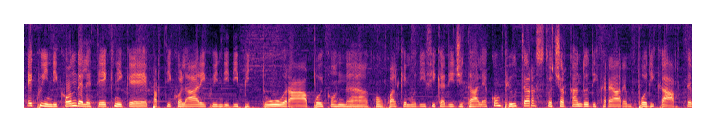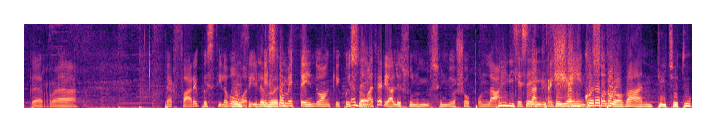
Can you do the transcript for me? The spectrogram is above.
e quindi con delle tecniche particolari quindi di pittura poi con, eh, con qualche modifica digitale a computer sto cercando di creare un po' di carte per, eh, per fare questi lavori, Questi e lavori. sto mettendo anche questo Eh materiale sul, sul mio shop online Quindi che sei, sta sei crescendo ancora Sono- più avanti, cioè tu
